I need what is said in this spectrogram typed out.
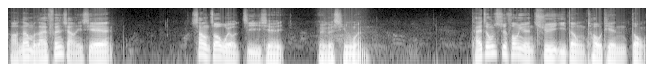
好，那我们来分享一些。上周我有记一些，有一个新闻：台中市丰原区一栋透天栋，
